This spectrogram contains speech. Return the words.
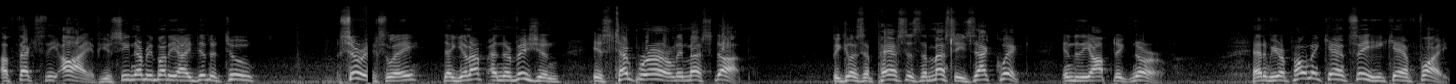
affects the eye. If you've seen everybody I did it to, seriously, they get up and their vision is temporarily messed up because it passes the message that quick into the optic nerve. And if your opponent can't see, he can't fight.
